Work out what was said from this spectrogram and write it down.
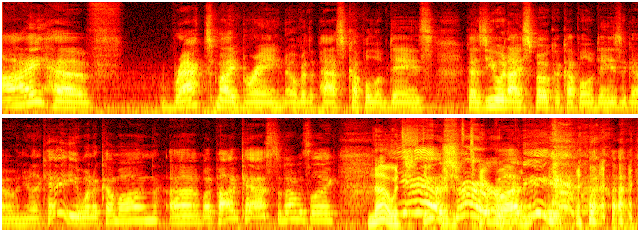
I have racked my brain over the past couple of days because you and I spoke a couple of days ago, and you're like, "Hey, you want to come on uh, my podcast?" And I was like, No, it's yeah, stupid. Sure, terrible." buddy.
